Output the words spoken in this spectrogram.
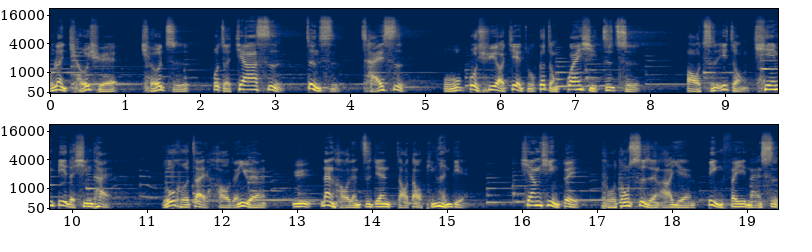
无论求学、求职或者家事、政事、财事，无不需要借助各种关系支持，保持一种谦卑的心态。如何在好人缘与烂好人之间找到平衡点？相信对普通世人而言，并非难事。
